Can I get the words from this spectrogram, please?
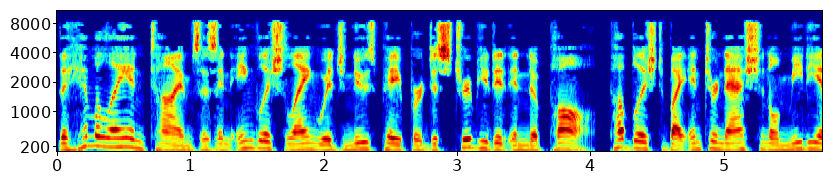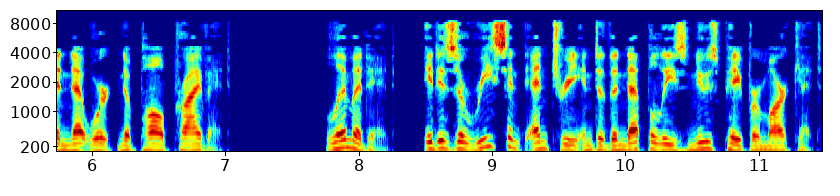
The Himalayan Times is an English-language newspaper distributed in Nepal, published by International Media Network Nepal Private. Limited. It is a recent entry into the Nepalese newspaper market.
